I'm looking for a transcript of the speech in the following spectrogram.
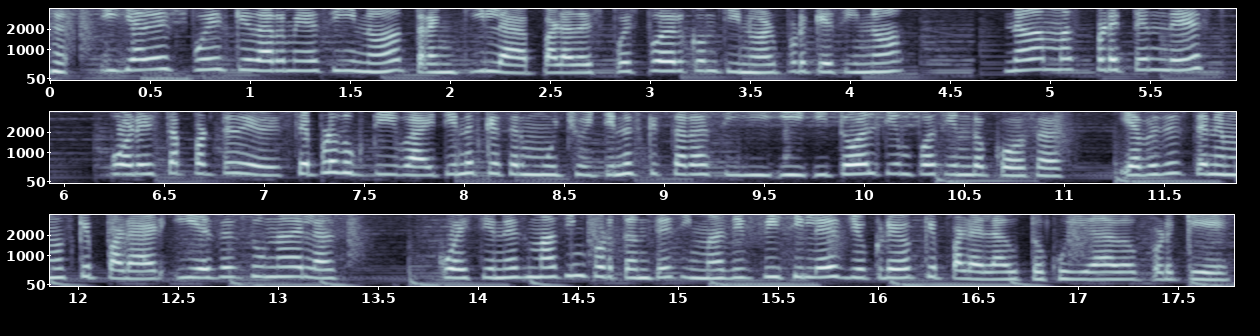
y ya después quedarme así, ¿no? Tranquila, para después poder continuar, porque si no, nada más pretendes por esta parte de ser productiva y tienes que hacer mucho y tienes que estar así y, todo el tiempo haciendo cosas. Y a veces tenemos que parar y esa es una de las cuestiones más importantes y más difíciles yo creo que para el autocuidado porque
